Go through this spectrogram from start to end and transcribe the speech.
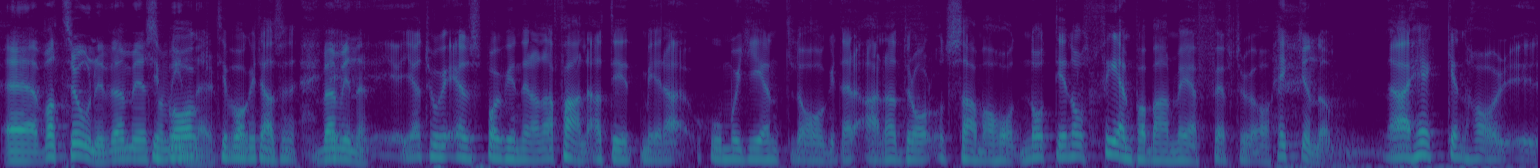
Eh, vad tror ni? Vem är det som Tillbaka, vinner? tillbaka till Allsvenskan. Vem vinner? Jag, jag tror Elfsborg vinner i alla fall. Att det är ett mera homogent lag där alla drar åt samma håll. Något, det är något fel på Malmö FF tror jag. Häcken då? Nej, Häcken har... eh,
